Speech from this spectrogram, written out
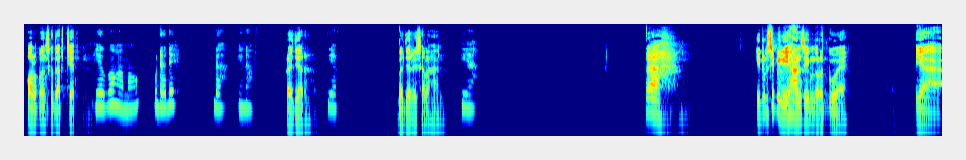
walaupun sekedar chat Ya gue nggak mau Udah deh Udah enough belajar Yap. belajar dari kesalahan Iya Wah, hidup sih pilihan sih menurut gue. Ya,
